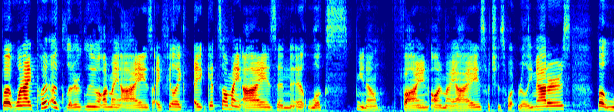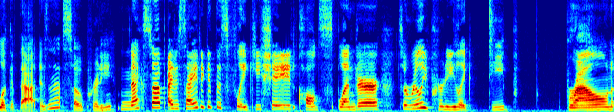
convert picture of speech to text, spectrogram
but when I put a glitter glue on my eyes, I feel like it gets on my eyes and it looks, you know, fine on my eyes, which is what really matters. But look at that. Isn't that so pretty? Next up, I decided to get this flaky shade called Splendor. It's a really pretty, like, deep brown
